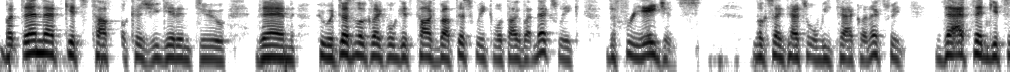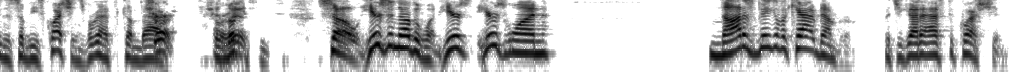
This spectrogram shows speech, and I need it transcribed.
but then that gets tough because you get into then who it doesn't look like we'll get to talk about this week. We'll talk about next week. The free agents looks like that's what we'll be tackling next week. That then gets into some of these questions. We're gonna have to come back Sure. and Sure. look at these. So here's another one. Here's here's one. Not as big of a cap number, but you got to ask the question.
